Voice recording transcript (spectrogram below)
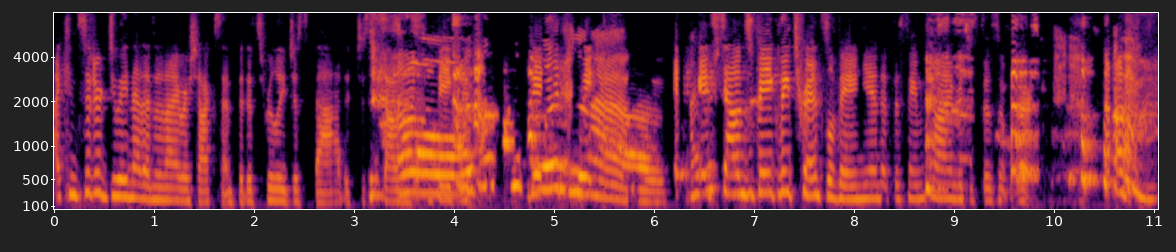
I considered doing that in an Irish accent, but it's really just bad. It just sounds oh, vaguely. It, it sounds vaguely Transylvanian at the same time. It just doesn't work. um,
